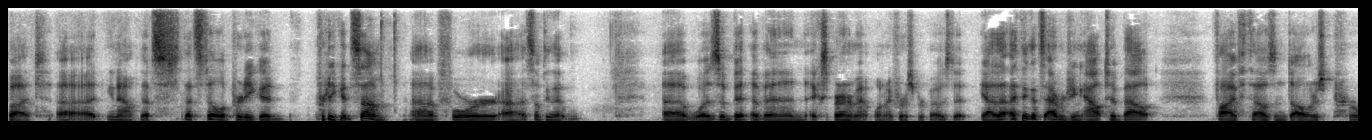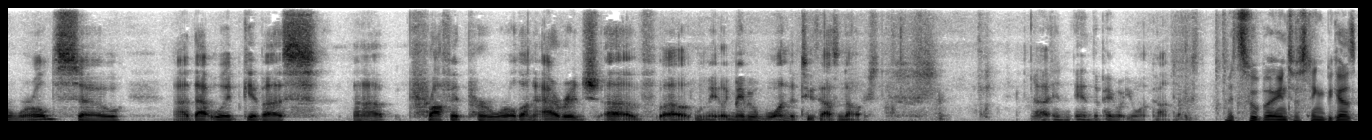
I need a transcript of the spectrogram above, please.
but uh, you know that's that's still a pretty good pretty good sum for something that uh, was a bit of an experiment when I first proposed it. Yeah, that, I think that's averaging out to about five thousand dollars per world. So uh, that would give us uh, profit per world on average of uh, maybe like maybe one to two thousand dollars uh, in in the pay what you want context. It's super interesting because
